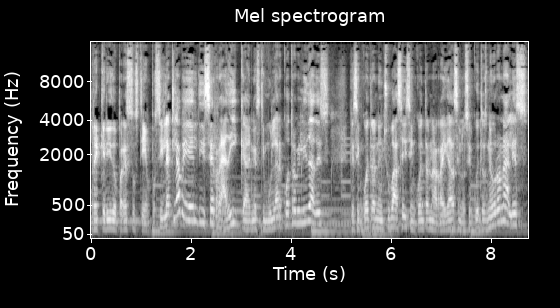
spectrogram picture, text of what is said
requerido para estos tiempos. Y la clave, él dice, radica en estimular cuatro habilidades que se encuentran en su base y se encuentran arraigadas en los circuitos neuronales.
